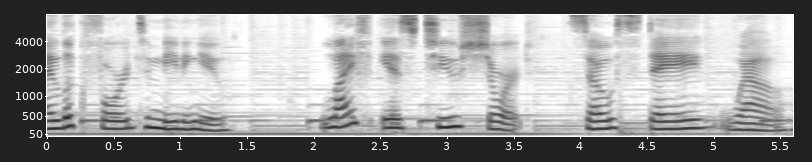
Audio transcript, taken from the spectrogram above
I look forward to meeting you. Life is too short, so stay well.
